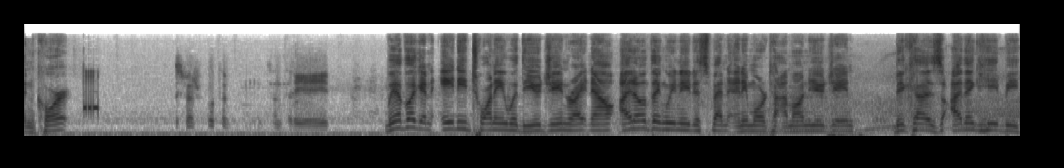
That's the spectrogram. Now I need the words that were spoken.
in court. Dispatch both at 1038. We have like an 80-20 with Eugene right now. I don't think we need to spend any more time on Eugene because I think he'd be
